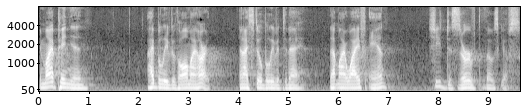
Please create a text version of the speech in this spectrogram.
In my opinion, I believed with all my heart, and I still believe it today, that my wife, Anne, she deserved those gifts.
